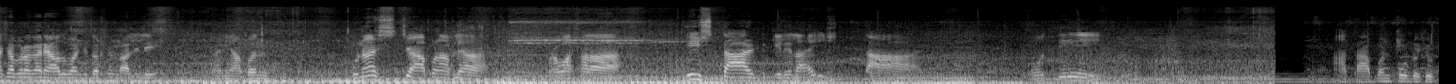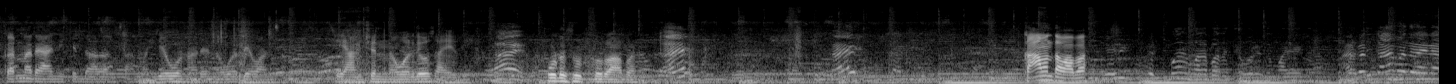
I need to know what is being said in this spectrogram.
अशा प्रकारे आजोबांचे दर्शन झालेले. आणि आपण पुनश्च आपण आपल्या प्रवासाला स्टार्ट केलेला आहे. स्टार्ट होते. आता आपण फोटोशूट करणार आहे अनिकेत दादांचा म्हणजे होणार आहे नवरदेवांचा. हे आमचे नवरदेव साहेब फोटोशूट करू आपण. काय म्हणता बाबा? पण काय म्हणत आहे ना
